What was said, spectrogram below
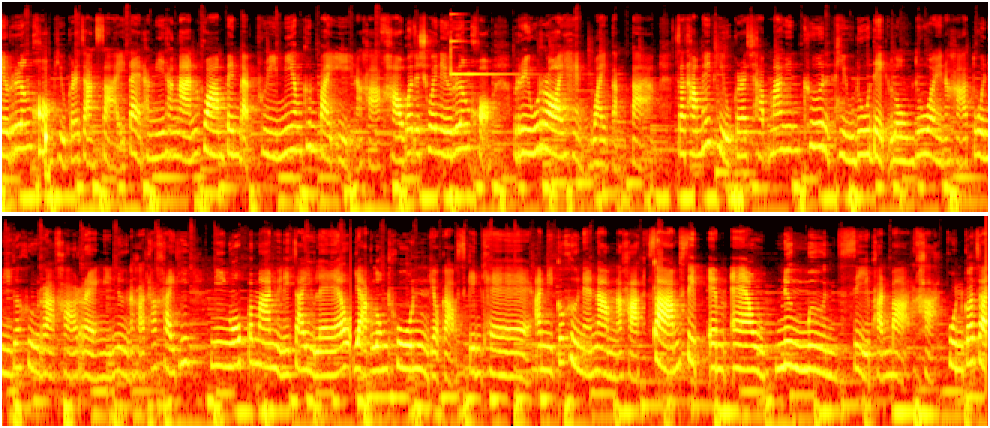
ในเรื่องของผิวกระจ่างใส แต่ทั้งนี้ทั้งนั้นความเป็นแบบพรีเมียมขึ้นไปอีกนะคะ เขาก็จะช่วยในเรื่องของริ้วรอยแห่งวัยต่างๆ จะทำให้ผิวกระชับมากยิ่งขึ้น ผิวดูเด็กลงด้วยนะคะ ตัวนี้ก็คือราคาแรงนิดนึงนะคะ ถ้าใครที่มีงบประมาณอยู่ในใจอยู่แล้ว อยากลงทุนเกี่ยวกับสกินแคร์อันนี้ก็คือแนะนำนะคะ 30 ml 14,000 บาทค่ะ คุณก็จะ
